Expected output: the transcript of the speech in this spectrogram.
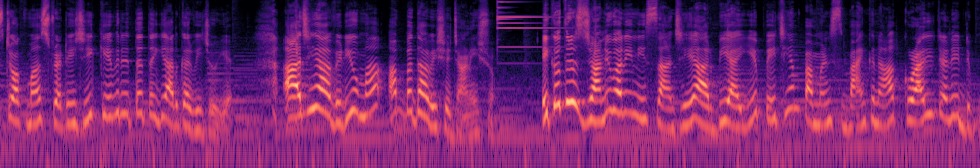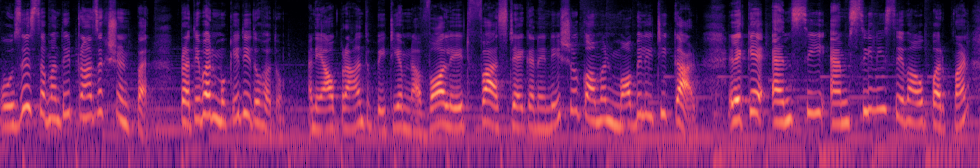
સ્ટોકમાં સ્ટ્રેટેજી કેવી રીતે તૈયાર કરવી જોઈએ? આજે આ વિડીયોમાં આ બધા વિશે જાણીશું. એકત્રીસ જાન્યુઆરીની સાંજે આરબીઆઈએ પેટીએમ પેમેન્ટ્સ બેંકના ક્રેડિટ અને ડિપોઝિટ સંબંધિત ટ્રાન્ઝેક્શન પર પ્રતિબંધ મૂકી દીધો હતો. અને આ ઉપરાંત પેટીએમના વોલેટ ફાસ્ટેગ અને નેશનલ કોમન મોબિલિટી કાર્ડ એટલે કે એનસીએમસીની સેવાઓ પર પણ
